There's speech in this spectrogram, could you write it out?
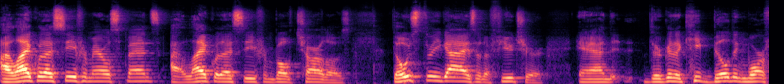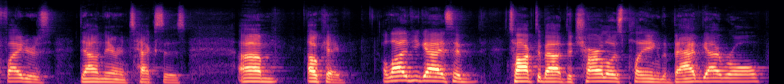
I like what I see from Errol Spence. I like what I see from both Charlos. Those three guys are the future, and they're going to keep building more fighters down there in Texas. Um, okay, a lot of you guys have talked about the Charlos playing the bad guy role,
